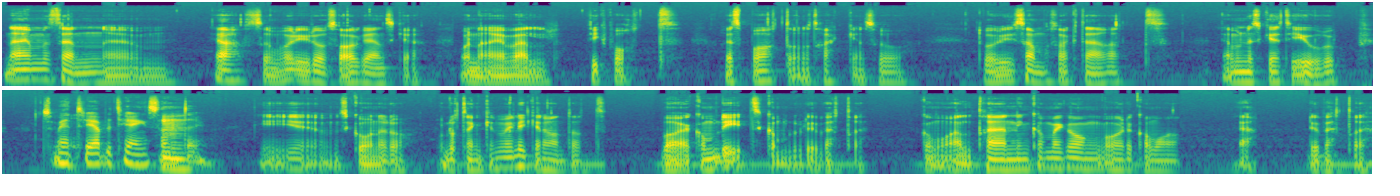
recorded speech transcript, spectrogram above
Nej men sen, ehm, ja så var det ju då Sahlgrenska. Och när jag väl fick bort respiratorn och tracken så då var det ju samma sak där att ja men nu ska jag till Orup Som är ett rehabiliteringscenter. Mm. i eh, Skåne då. Och då tänker man ju likadant att bara jag kommer dit så kommer det bli bättre. Kommer all träning komma igång och det kommer, ja, blir bättre.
